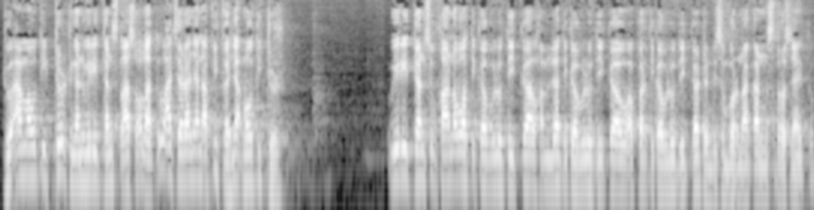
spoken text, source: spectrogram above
doa mau tidur dengan wiridan setelah sholat itu ajarannya Nabi banyak mau tidur wiridan subhanallah 33, alhamdulillah 33, akbar 33 dan disempurnakan seterusnya itu.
